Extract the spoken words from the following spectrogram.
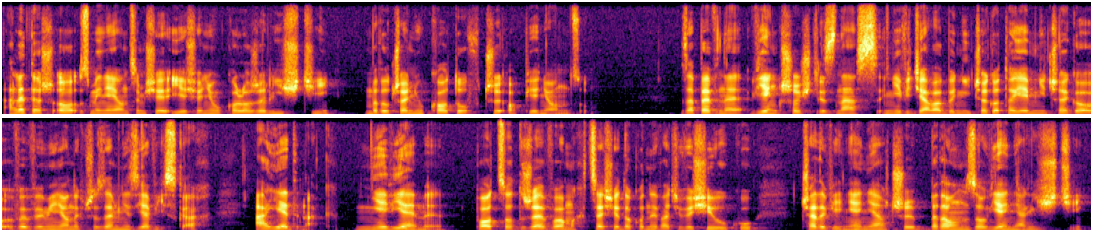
ale też o zmieniającym się jesienią kolorze liści, mruczeniu kotów czy o pieniądzu. Zapewne większość z nas nie widziałaby niczego tajemniczego w wymienionych przeze mnie zjawiskach, a jednak nie wiemy, po co drzewom chce się dokonywać wysiłku czerwienienia czy brązowienia liści.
